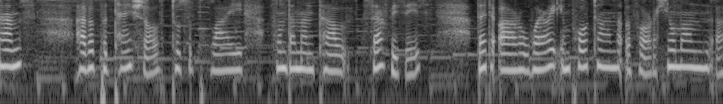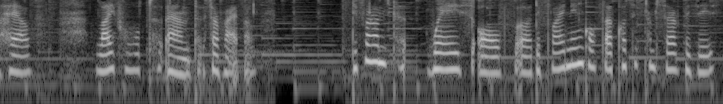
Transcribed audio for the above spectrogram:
Ecosystems have a potential to supply fundamental services that are very important for human health, livelihood, and survival. Different ways of uh, defining of ecosystem services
